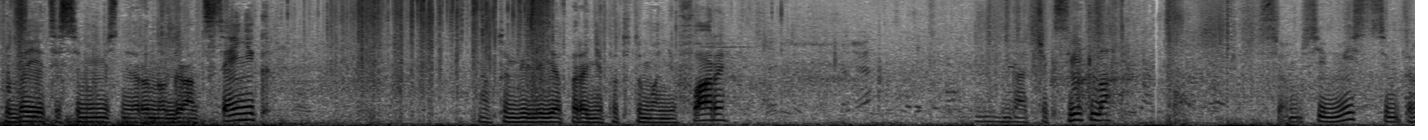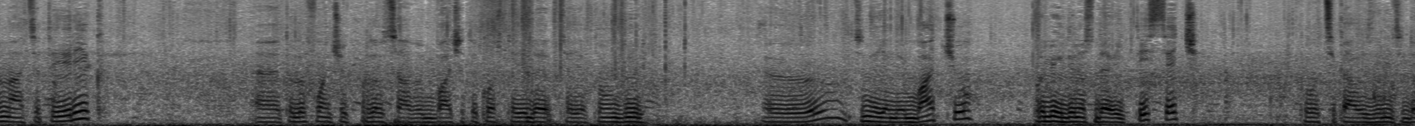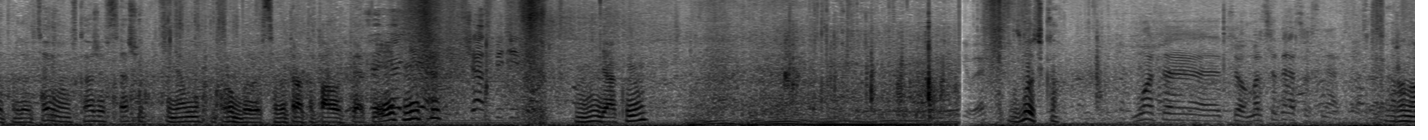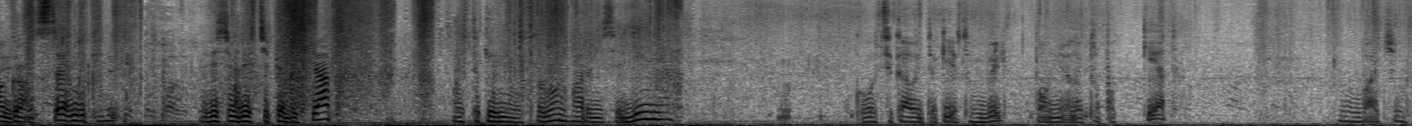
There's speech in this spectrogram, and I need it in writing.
Продається семимісний Renault Grand Scenic. На автомобілі є переднє протитуманні фари, датчик світла, 7 місць, 13 рік. Е, Телефончик продавця ви бачите, коштує де цей автомобіль. Е, Ціни я не бачу. Пробіг 99 тисяч. Кого цікавить, зверніться до продавця, він вам скаже все, що по ньому робилося. Витрата палива 5 літрів. Дякую. З Луцька. Можете цього Мерседеса зняти. Renault Grand Scenic 8250. Ось такий в нього салон, гарні сидіння. Кого цікавить такий автомобіль, повний електропакет. Ми бачимо.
